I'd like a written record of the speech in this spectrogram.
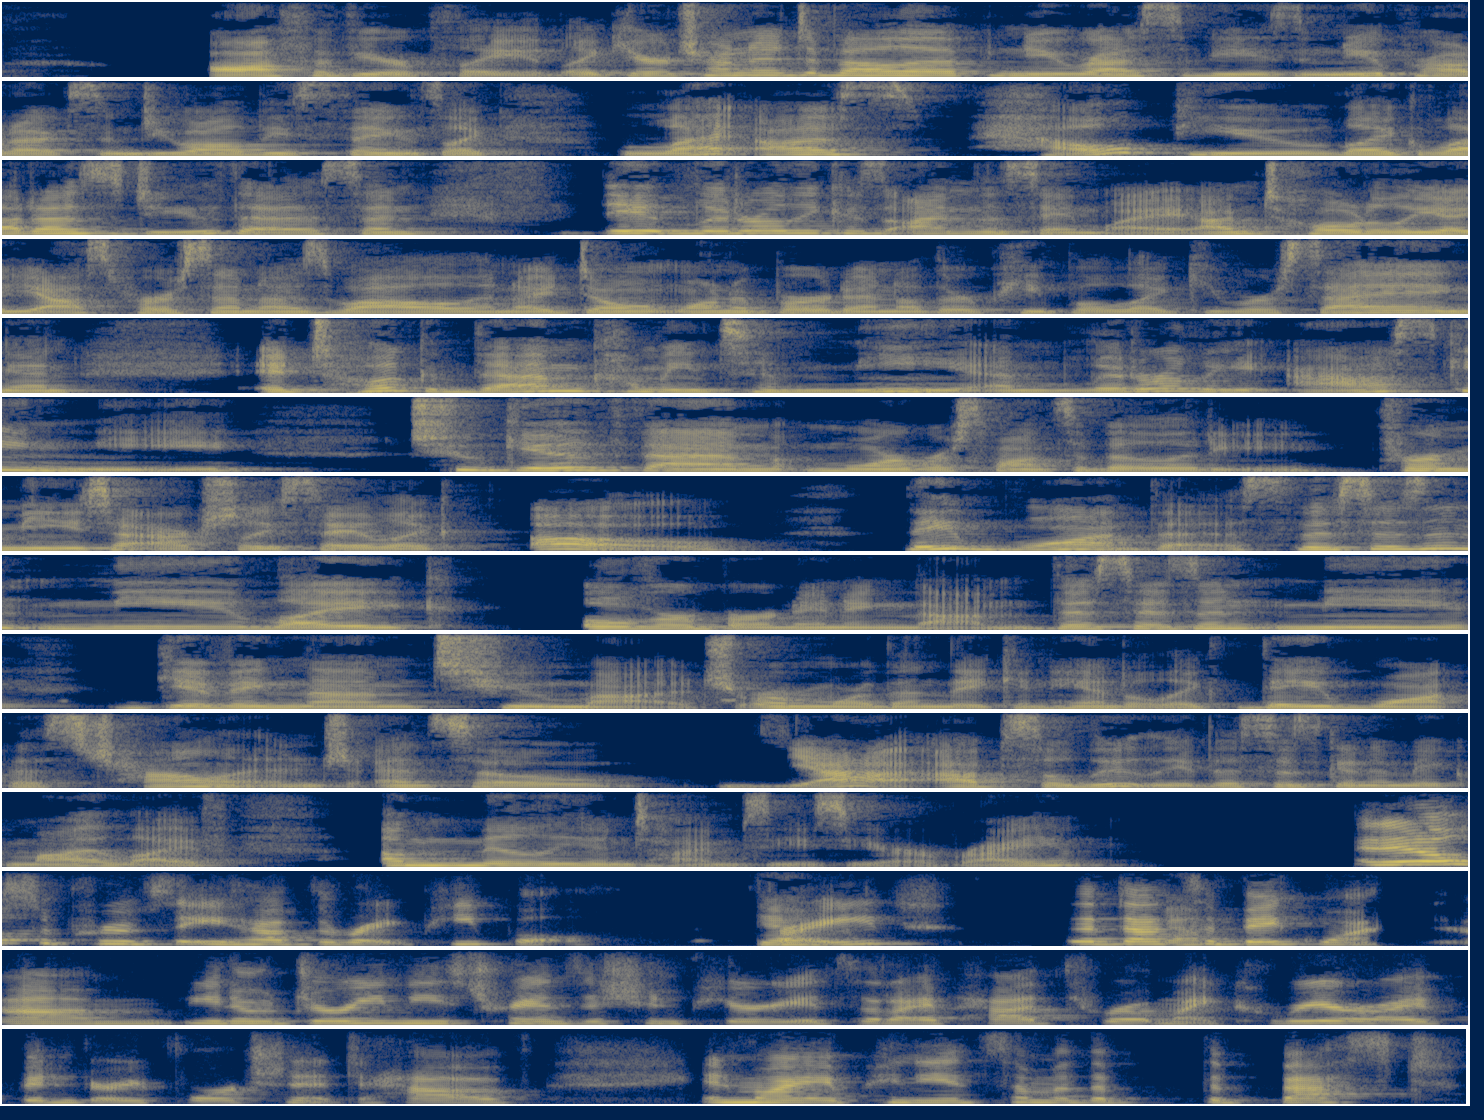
off of your plate. Like, you're trying to develop new recipes and new products and do all these things. Like, let us help you. Like, let us do this. And it literally, because I'm the same way, I'm totally a yes person as well. And I don't want to burden other people, like you were saying. And it took them coming to me and literally asking me to give them more responsibility for me to actually say, like, oh, they want this. This isn't me like overburdening them. This isn't me giving them too much or more than they can handle. Like, they want this challenge. And so, yeah, absolutely. This is going to make my life a million times easier, right? And it also proves that you have the right people, yeah. right? That that's yeah. a big one. Um, you know, during these transition periods that I've had throughout my career, I've been very fortunate to have, in my opinion, some of the the best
